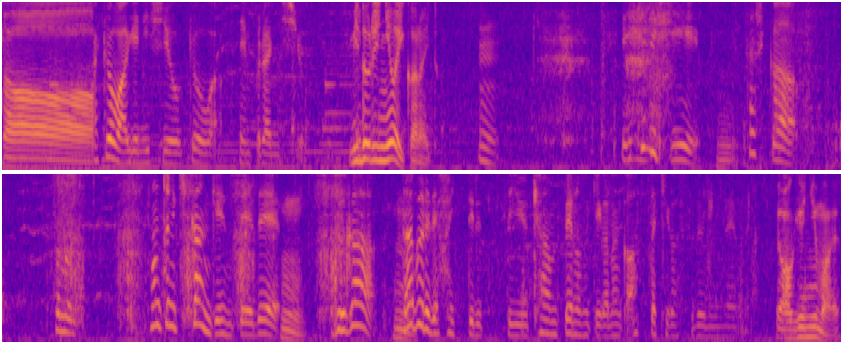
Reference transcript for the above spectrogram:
あー。あ今日は揚げにしよう。今日は天ぷらにしよ緑にはいかないと、ううん。で一時期うん。確かその本当に期間限定でうん、具がうん。ダブルで入ってるっていうキャンペーンの時がなんかあった気がするんだよね。揚げ2枚？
